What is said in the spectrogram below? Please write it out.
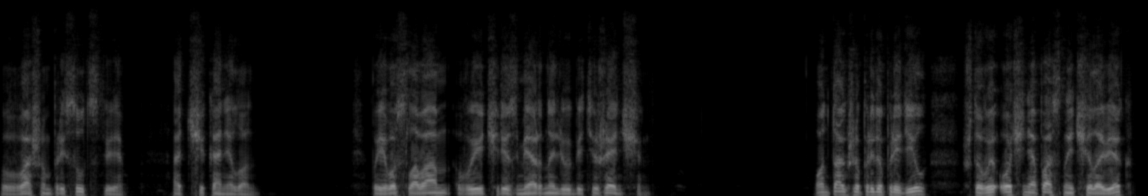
в вашем присутствии, — отчеканил он. По его словам, вы чрезмерно любите женщин. Он также предупредил, что вы очень опасный человек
